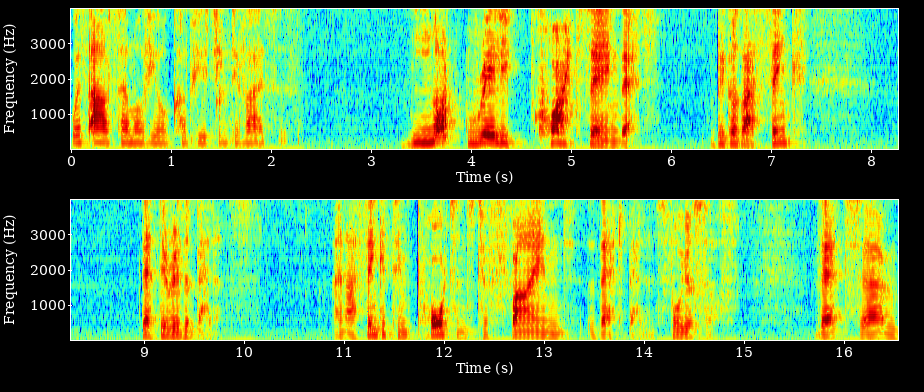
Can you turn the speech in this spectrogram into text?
without some of your computing devices. Not really quite saying that, because I think that there is a balance. And I think it's important to find that balance for yourself. That um,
